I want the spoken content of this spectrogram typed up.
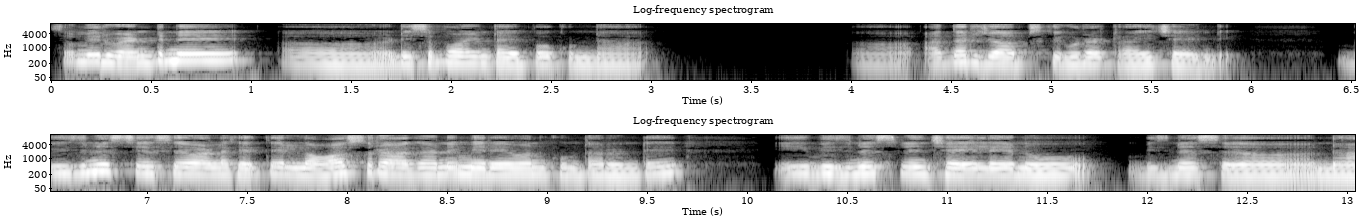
సో మీరు వెంటనే డిసప్పాయింట్ అయిపోకుండా అదర్ జాబ్స్కి కూడా ట్రై చేయండి. బిజినెస్ చేసే వాళ్ళకైతే లాస్ రాగానే మీరేమనుకుంటారంటే ఈ బిజినెస్ నేను చేయలేను. బిజినెస్ నా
